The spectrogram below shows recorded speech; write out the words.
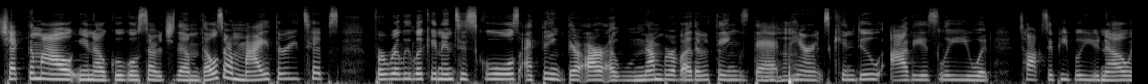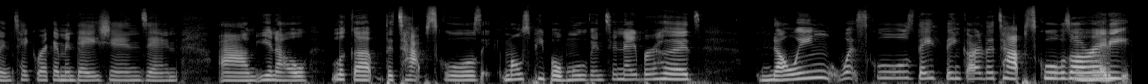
check them out, you know, Google search them. Those are my three tips for really looking into schools. I think there are a number of other things that parents can do. Obviously, you would talk to people you know and take recommendations and um, you know, look up the top schools. Most people move into neighborhoods knowing what schools they think are the top schools already,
